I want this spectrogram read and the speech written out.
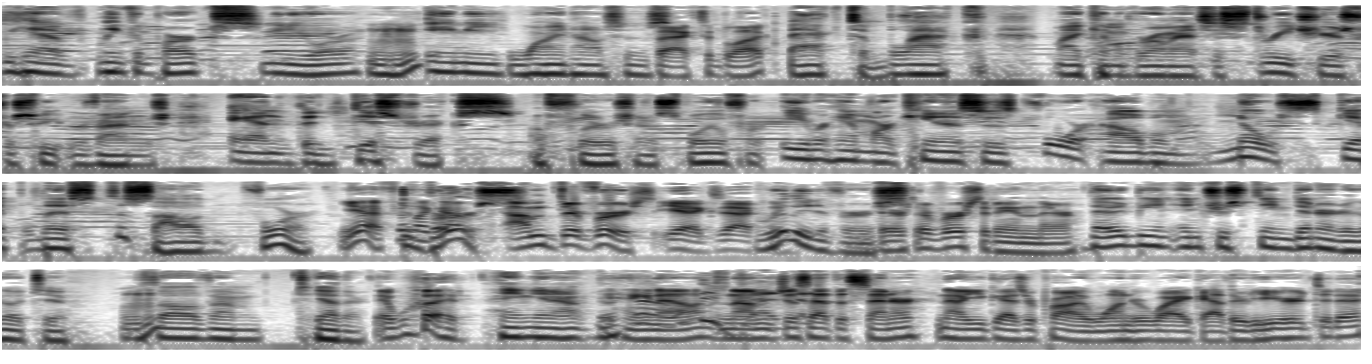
we have Linkin Park's Meteora, mm-hmm. Amy Winehouse's Back to black. Back to Black, My Chemical Romance's Three Cheers for Sweet Revenge, and the Districts of Flourish and Spoil for Abraham Martinez's four album no skip list. It's a solid four. Yeah, I feel diverse. like I'm, I'm diverse. Yeah, exactly. really diverse. There's diversity in there. that would be an interesting dinner to go to Mm-hmm. with all of them together, It would. hanging out, Hanging out, and I'm just at the center. Now you guys are probably wonder why I gathered you here today.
